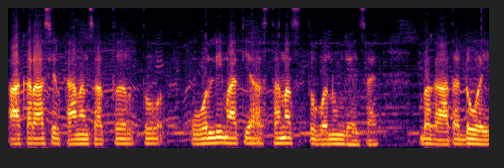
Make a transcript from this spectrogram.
आकार असेल कानांचा तर तो ओली माती असतानाच तो बनवून घ्यायचा आहे. बघा आता डोळे.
